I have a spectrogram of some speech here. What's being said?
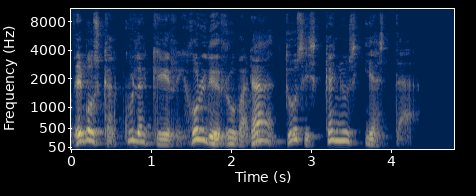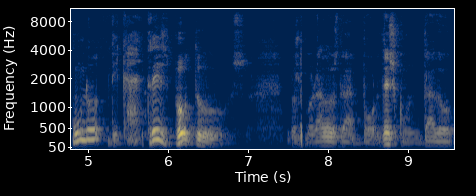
Podemos calcula que Rijol le robará dos escaños y hasta uno de cada tres votos. Los morados dan por descontado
